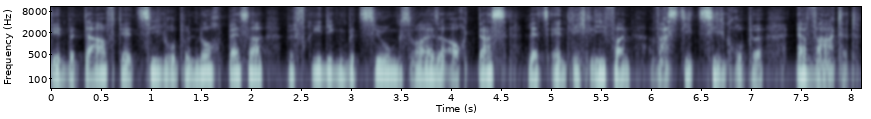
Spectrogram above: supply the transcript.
den Bedarf der Zielgruppe noch besser befriedigen bzw. auch das letztendlich liefern, was die Zielgruppe erwartet.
